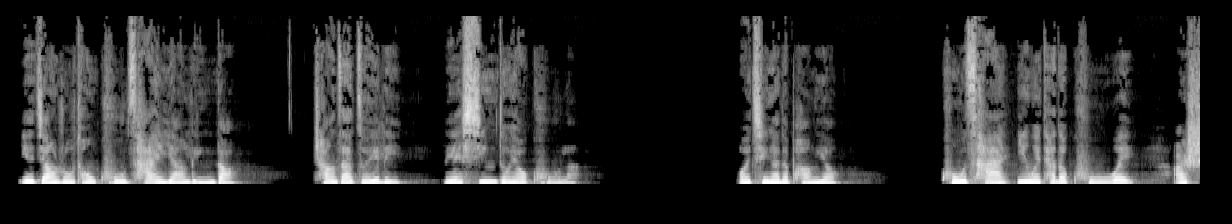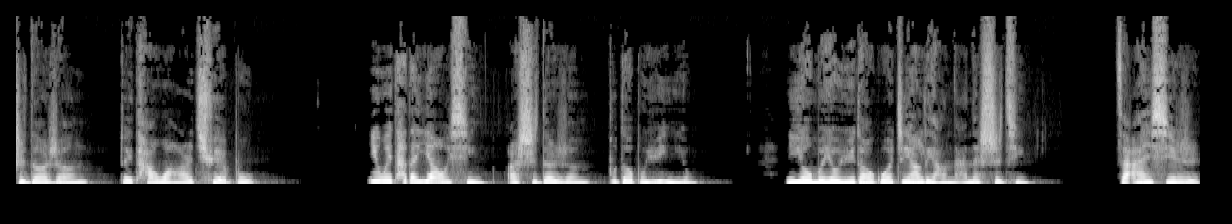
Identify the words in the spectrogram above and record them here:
也将如同苦菜一样临到，尝在嘴里，连心都要苦了。我亲爱的朋友。苦菜因为它的苦味而使得人对它望而却步，因为它的药性而使得人不得不运用。你有没有遇到过这样两难的事情？在安息日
